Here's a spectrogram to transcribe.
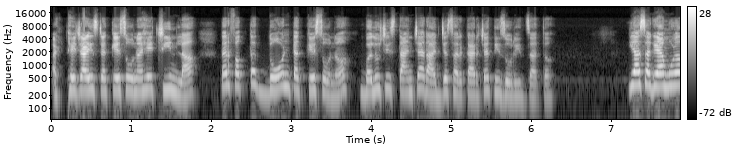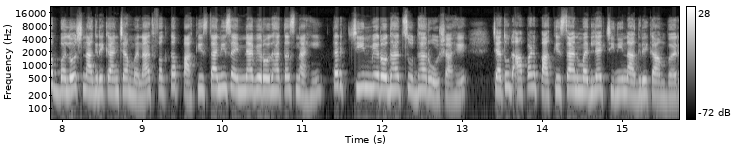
अठ्ठेचाळीस टक्के सोनं हे चीनला तर फक्त दोन टक्के सोनं बलुचिस्तानच्या राज्य सरकारच्या तिजोरीत जातं. या सगळ्यामुळं बलोच नागरिकांच्या मनात फक्त पाकिस्तानी सैन्याविरोधातच नाही तर चीन विरोधात सुद्धा रोष आहे. ज्यातून आपण पाकिस्तानमधल्या चीनी नागरिकांवर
